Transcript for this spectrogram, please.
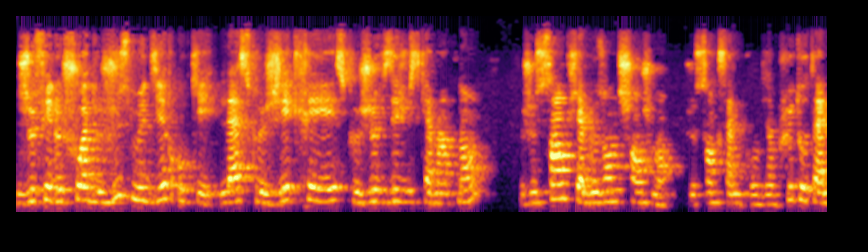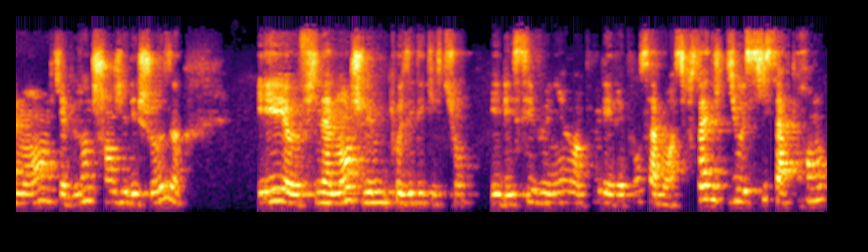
Je fais le choix de juste me dire, OK, là, ce que j'ai créé, ce que je faisais jusqu'à maintenant, je sens qu'il y a besoin de changement. Je sens que ça me convient plus totalement, qu'il y a besoin de changer des choses. Et euh, finalement, je vais me poser des questions et laisser venir un peu les réponses à moi. C'est pour ça que je dis aussi, ça prend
